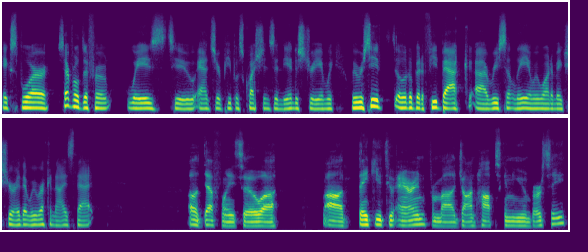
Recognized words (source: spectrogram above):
explore several different ways to answer people's questions in the industry. And we we received a little bit of feedback uh, recently, and we want to make sure that we recognize that. Oh, definitely. So, uh, uh, thank you to Aaron from uh, John Hopkins University.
